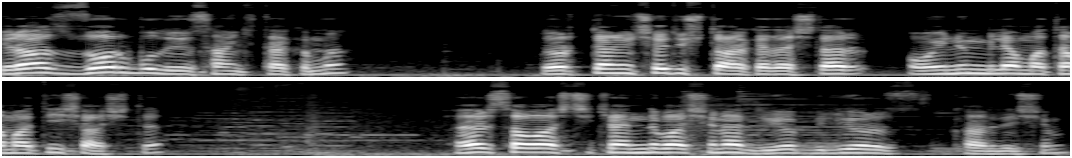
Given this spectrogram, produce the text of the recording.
Biraz zor buluyor sanki takımı. 4'ten 3'e düştü arkadaşlar. Oyunun bile matematiği şaştı. Her savaşçı kendi başına diyor. Biliyoruz kardeşim.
